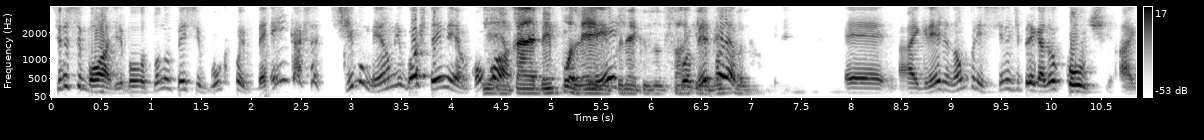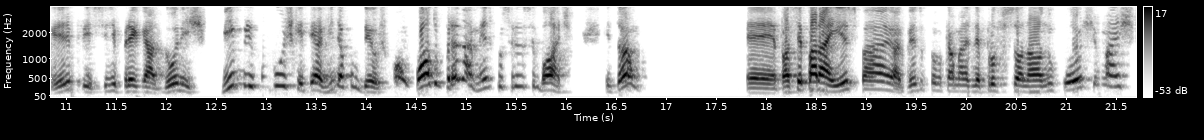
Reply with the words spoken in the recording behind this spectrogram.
Ciro Ciborde. Ele botou no Facebook, foi bem encaixativo mesmo e gostei mesmo. Concordo. É, o cara é bem polêmico, igreja, né? Que os outros falam que ele é bem polêmico. É, a igreja não precisa de pregador coach. A igreja precisa de pregadores bíblicos que têm a vida com Deus. Concordo plenamente com o Ciro Ciborde. Então, é, para separar isso, para às vezes o camarada é profissional no coach, mas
